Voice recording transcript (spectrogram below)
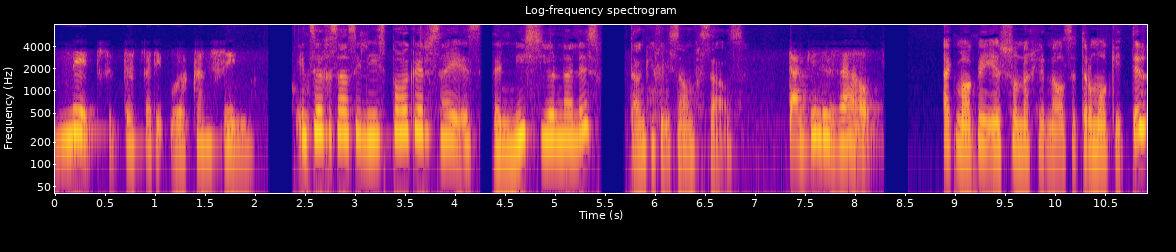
net vir dit wat die oë kan sien. En so gesels Elise Parker, sy is 'n nuusjoernalis. Dankie vir die saamgesels. Dankie Lisel. Ek maak nou eers Sondagjoernaal se trommeltjie toe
